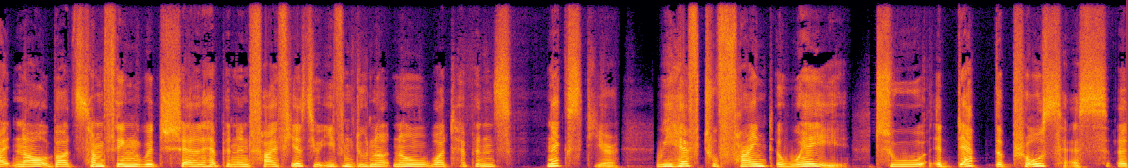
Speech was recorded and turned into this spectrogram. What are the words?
right now about something which shall happen in five years? You even do not know what happens next year. We have to find a way to adapt the process uh,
